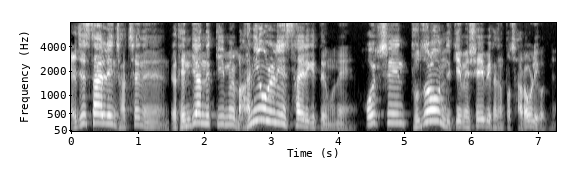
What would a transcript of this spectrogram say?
에즈 스타일링 자체는 그러니까 댄디한 느낌을 많이 올린 스타일이기 때문에 훨씬 부드러운 느낌의 쉐입이 가장 더 잘 어울리거든요.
